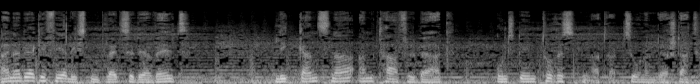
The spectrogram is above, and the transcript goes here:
Einer der gefährlichsten Plätze der Welt liegt ganz nah am Tafelberg und den Touristenattraktionen der Stadt.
